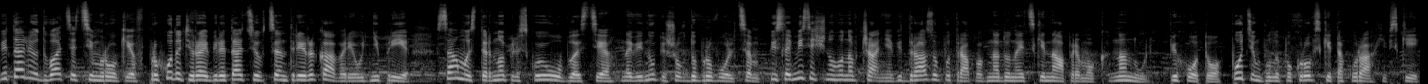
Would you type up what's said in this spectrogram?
Віталію 27 років. Проходить реабілітацію в центрі рекавері у Дніпрі. Саме з Тернопільської області. На війну пішов добровольцем. Після місячного навчання відразу потрапив на Донецький напрямок на нуль піхоту. Потім були Покровський та Курахівський.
